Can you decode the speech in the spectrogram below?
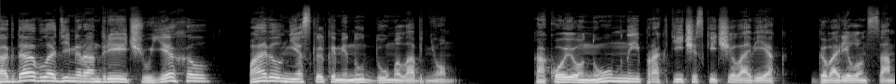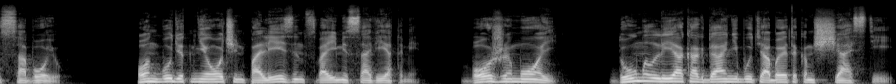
Когда Владимир Андреевич уехал, Павел несколько минут думал об нем. «Какой он умный и практический человек», — говорил он сам с собою. «Он будет мне очень полезен своими советами. Боже мой, думал ли я когда-нибудь об этаком счастье?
